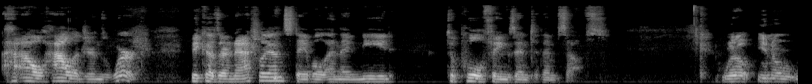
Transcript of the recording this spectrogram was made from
how halogens work because they're naturally unstable and they need to pull things into themselves. Well, you know,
